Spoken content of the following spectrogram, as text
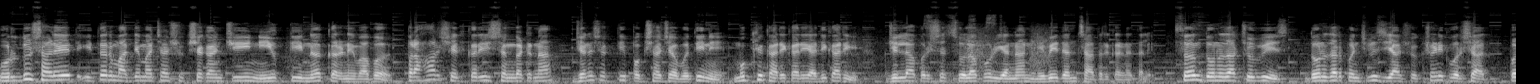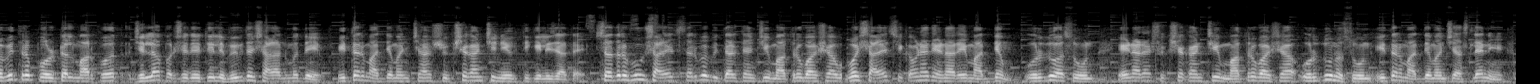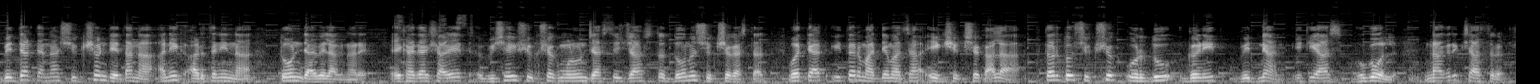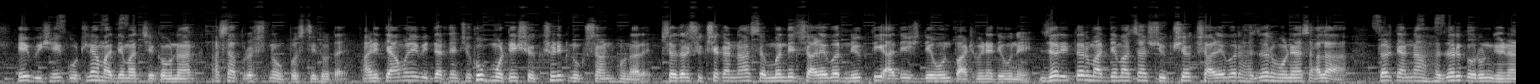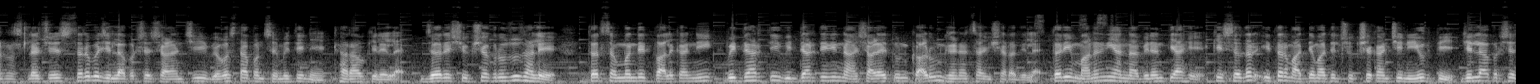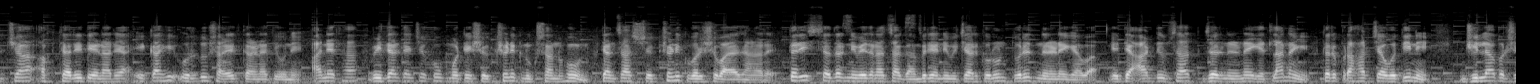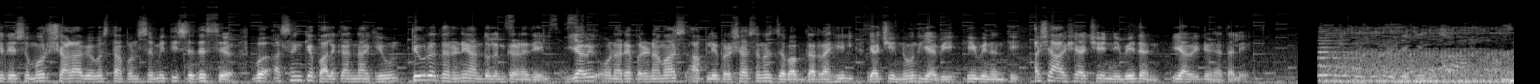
उर्दू शाळेत इतर माध्यमाच्या शिक्षकांची नियुक्ती न करण्याबाबत प्रहार शेतकरी संघटना जनशक्ती पक्षाच्या वतीने मुख्य कार्यकारी अधिकारी जिल्हा परिषद सोलापूर यांना निवेदन सादर करण्यात आले. सन दोन हजार चोवीस दोन हजार पंचवीस या शैक्षणिक वर्षात पवित्र पोर्टल मार्फत जिल्हा परिषदेतील विविध शाळांमध्ये इतर माध्यमांच्या शिक्षकांची नियुक्ती केली जात आहे. सदरभू शाळेत सर्व विद्यार्थ्यांची मातृभाषा व शाळेत शिकवण्यात येणारे माध्यम उर्दू असून येणाऱ्या शिक्षकांची मातृभाषा उर्दू नसून इतर माध्यमांची असल्याने विद्यार्थ्यांना शिक्षण देताना अनेक अडचणींना तोंड द्यावे लागणार आहे. एखाद्या शाळेत विषय शिक्षक म्हणून जास्तीत जास्त दोन शिक्षक असतात व त्यात इतर माध्यमाचा एक शिक्षक आला तर तो शिक्षक उर्दू गणित विज्ञान इतिहास भूगोल नागरिकशास्त्र हे विषय कुठल्या माध्यमात शिकवणार असा प्रश्न उपस्थित होत आहे. आणि त्यामुळे विद्यार्थ्यांचे खूप मोठे शैक्षणिक नुकसान होणार आहे. सदर शिक्षकांना संबंधित शाळेवर नियुक्ती आदेश देऊन पाठविण्यात येऊ नये. जर इतर माध्यमाचा शिक्षक शाळेवर हजर होण्यास आला तर त्यांना हजर करून घेणार नसल्याचे सर्व जिल्हा परिषद शाळांची व्यवस्थापन समितीने ठराव केलेला आहे. जर शिक्षक रुजू झाले तर संबंधित पालकांनी विद्यार्थी विद्यार्थिनींना शाळेतून काढून घेण्याचा इशारा दिलाय. तरी माननीयांना विनंती आहे की सदर इतर माध्यमातील शिक्षकांची नियुक्ती जिल्हा परिषदच्या अखत्यारीत येणाऱ्या एकाही उर्दू शाळेत करण्यात येऊ नये. अन्यथा विद्यार्थ्यांचे खूप मोठे शैक्षणिक नुकसान होऊन त्यांचा शैक्षणिक वर्ष वाया जाणार आहे. तरी सदर निवेदनाचा गांभीर्याने विचार करून त्वरित निर्णय घ्यावा. येत्या आठ दिवसात जर निर्णय घेतला नाही तर प्रहारच्या वतीने जिल्हा परिषदेसमोर शाळा व्यवस्थापन समिती सदस्य व असंख्य पालकांना घेऊन तीव्र धरणे आंदोलन करण्यात येईल. यावेळी होणाऱ्या परिणामास आपले प्रशासनच जबाबदार राहील याची नोंद घ्यावी ही विनंती. अशा आशयाचे निवेदन यावेळी देण्यात आले.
